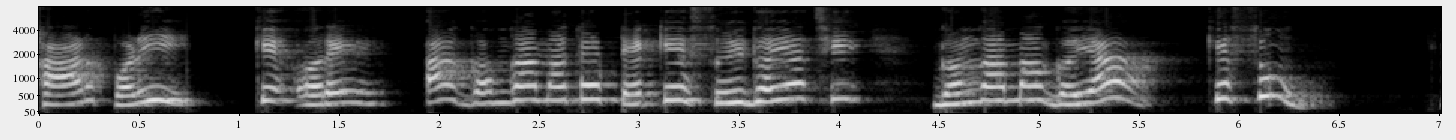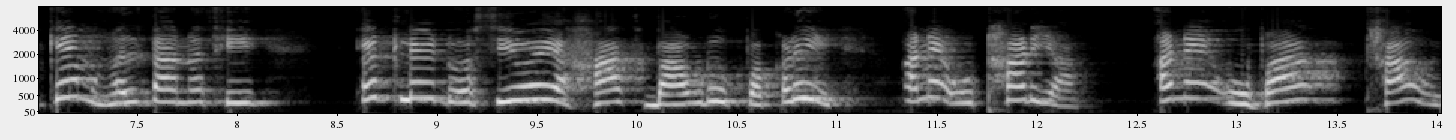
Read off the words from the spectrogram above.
ફાળ પડી કે અરે, આ ગંગામાં તો ટેકે સૂઈ ગયા છે. ગંગામાં ગયા કે શું? કેમ હલતા નથી? એટલે ડોશીઓએ હાથ બાવડું પકડી અને ઉઠાડ્યા અને ઊભા થાવ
